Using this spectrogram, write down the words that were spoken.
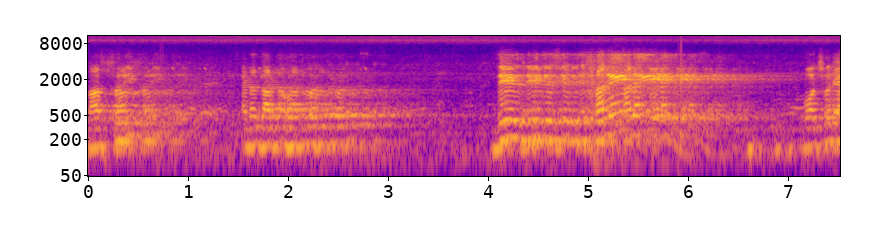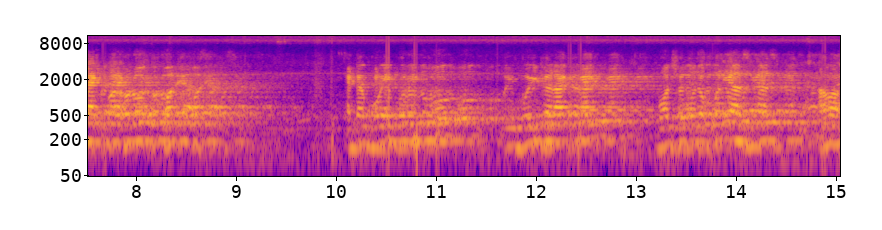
বাস্তবিক একটা দাতা পারবে দেশ বছরে একটা বই করে দেবো ওই বইটা আসবে, আমার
